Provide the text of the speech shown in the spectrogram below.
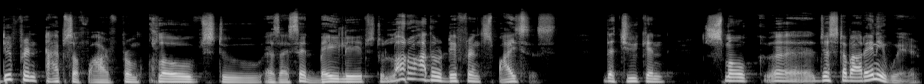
different types of herb from cloves to, as I said, bay leaves to a lot of other different spices that you can smoke uh, just about anywhere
